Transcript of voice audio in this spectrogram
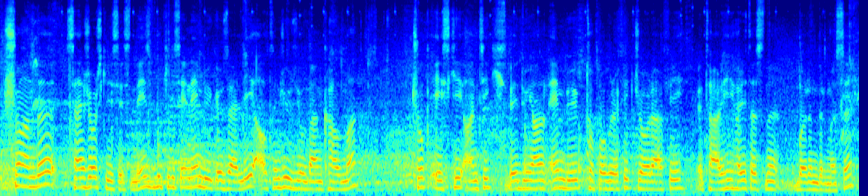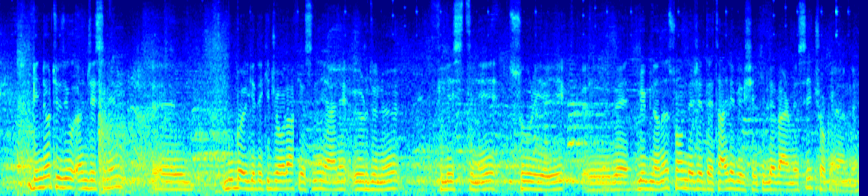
Şu anda Saint George Kilisesi'ndeyiz. Bu kilisenin en büyük özelliği 6. yüzyıldan kalma çok eski, antik ve dünyanın en büyük topografik, coğrafi ve tarihi haritasını barındırması. 1400 yıl öncesinin e, bu bölgedeki coğrafyasını yani Ürdün'ü, Filistin'i, Suriye'yi e, ve Lübnan'ı son derece detaylı bir şekilde vermesi çok önemli.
